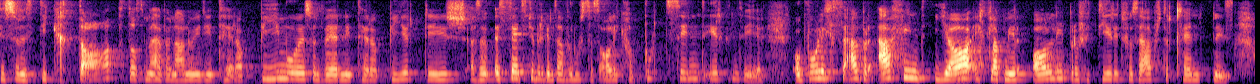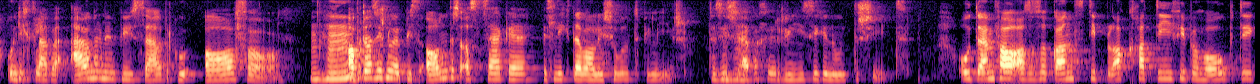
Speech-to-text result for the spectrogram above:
es ist so ein Diktat, dass man eben auch noch in die Therapie muss und wer nicht therapiert ist. Also es setzt übrigens auch voraus, dass alle kaputt sind irgendwie. Obwohl ich selber auch finde, ja, ich glaube, wir alle profitieren von Selbsterkenntnis. Und ich glaube auch, wir müssen bei uns selber gut anfangen. Mhm. Aber das ist noch etwas anderes, als zu sagen, es liegt auch alle Schuld bei mir. Das ist mhm. einfach ein riesiger Unterschied. Und in dem Fall also so ganz die plakative Behauptung,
